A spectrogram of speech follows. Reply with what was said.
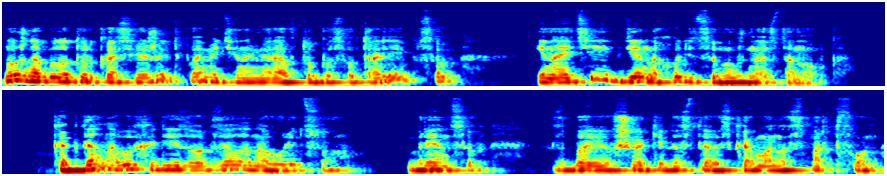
нужно было только освежить в памяти номера автобусов, троллейбусов и найти, где находится нужная остановка. Когда на выходе из вокзала на улицу Брянцев, сбавив шаг и доставив из кармана смартфон,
